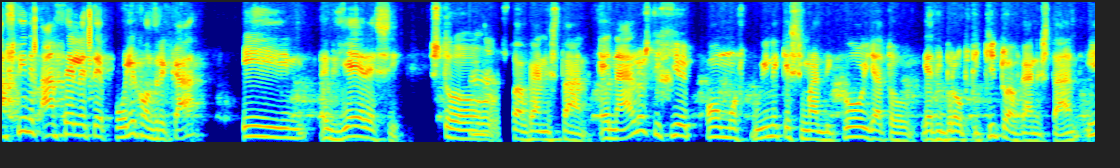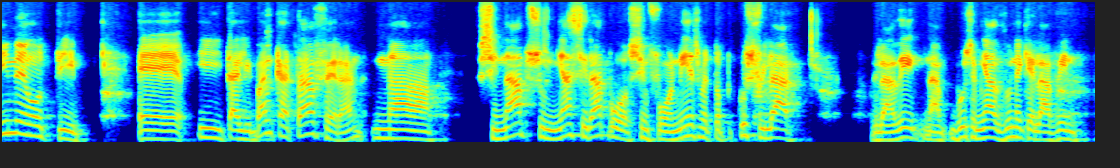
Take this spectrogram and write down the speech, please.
Αυτή είναι, αν θέλετε, πολύ χονδρικά η διέρεση στο, ναι. στο Αφγανιστάν. Ένα άλλο στοιχείο όμως που είναι και σημαντικό για, το, για την προοπτική του Αφγανιστάν είναι ότι ε, οι Ταλιμπάν κατάφεραν να συνάψουν μια σειρά από συμφωνίες με τοπικούς φυλάρχους. Δηλαδή να μπουν σε μια δούνε και λαβίν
